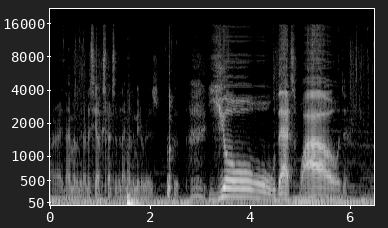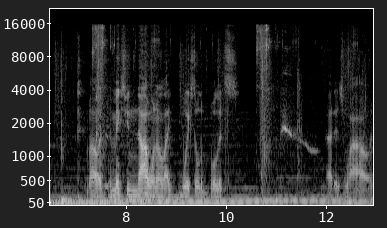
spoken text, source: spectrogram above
Alright. Alright, 9mm. Let's see how expensive a 9mm is. Yo, that's wild. Wow, it, it makes you not want to like waste all the bullets. That is wild.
